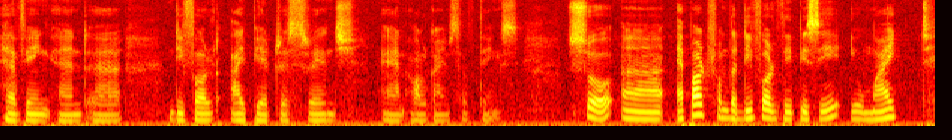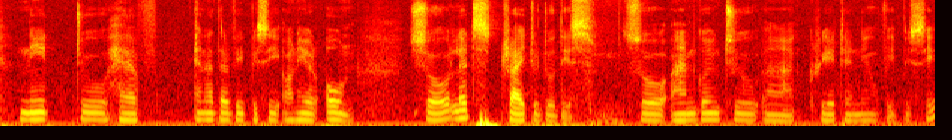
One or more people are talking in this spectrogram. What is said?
having and uh, default IP address range and all kinds of things. So uh, apart from the default VPC you might need to have another VPC on your own. So let's try to do this. So I'm going to uh, create a new VPC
